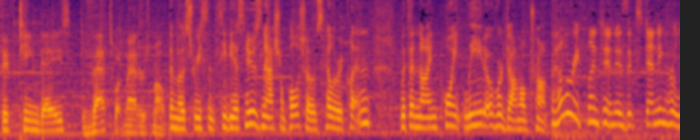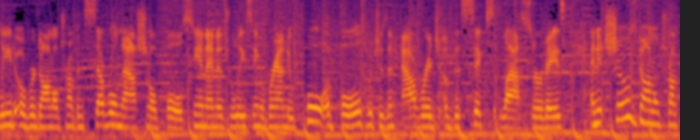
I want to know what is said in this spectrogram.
15 days, that's what matters most. The most recent CBS News national poll shows Hillary Clinton with a nine point lead over Donald Trump. Hillary Clinton is extending her lead over Donald Trump in several national polls. CNN is releasing a brand new poll of polls, which is an average of the six last surveys. And it shows Donald Trump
